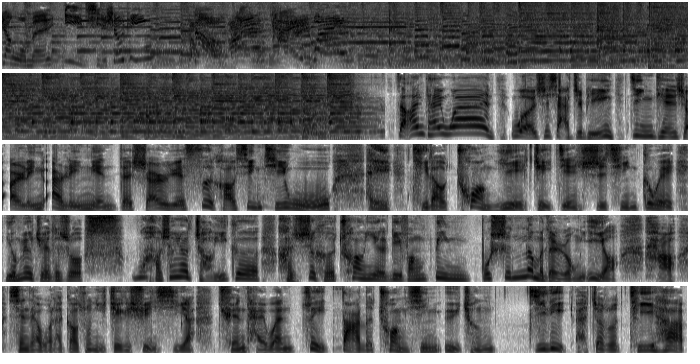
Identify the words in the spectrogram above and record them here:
让我们一起收听《早安台湾》。早安，台湾！我是夏志平。今天是二零二零年的十二月四号，星期五。哎，提到创业这件事情，各位有没有觉得说，我好像要找一个很适合创业的地方，并不是那么的容易哦？好，现在我来告诉你这个讯息啊，全台湾最大的创新育成。基地啊，叫做 T Hub，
